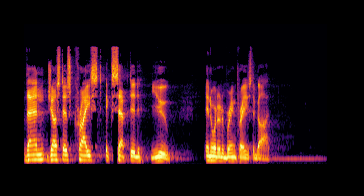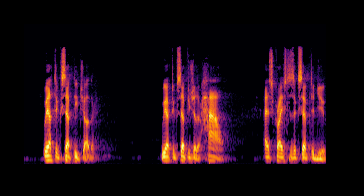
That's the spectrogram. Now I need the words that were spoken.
then, just as Christ accepted you, in order to bring praise to God. We have to accept each other. We have to accept each other. How? As Christ has accepted you.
